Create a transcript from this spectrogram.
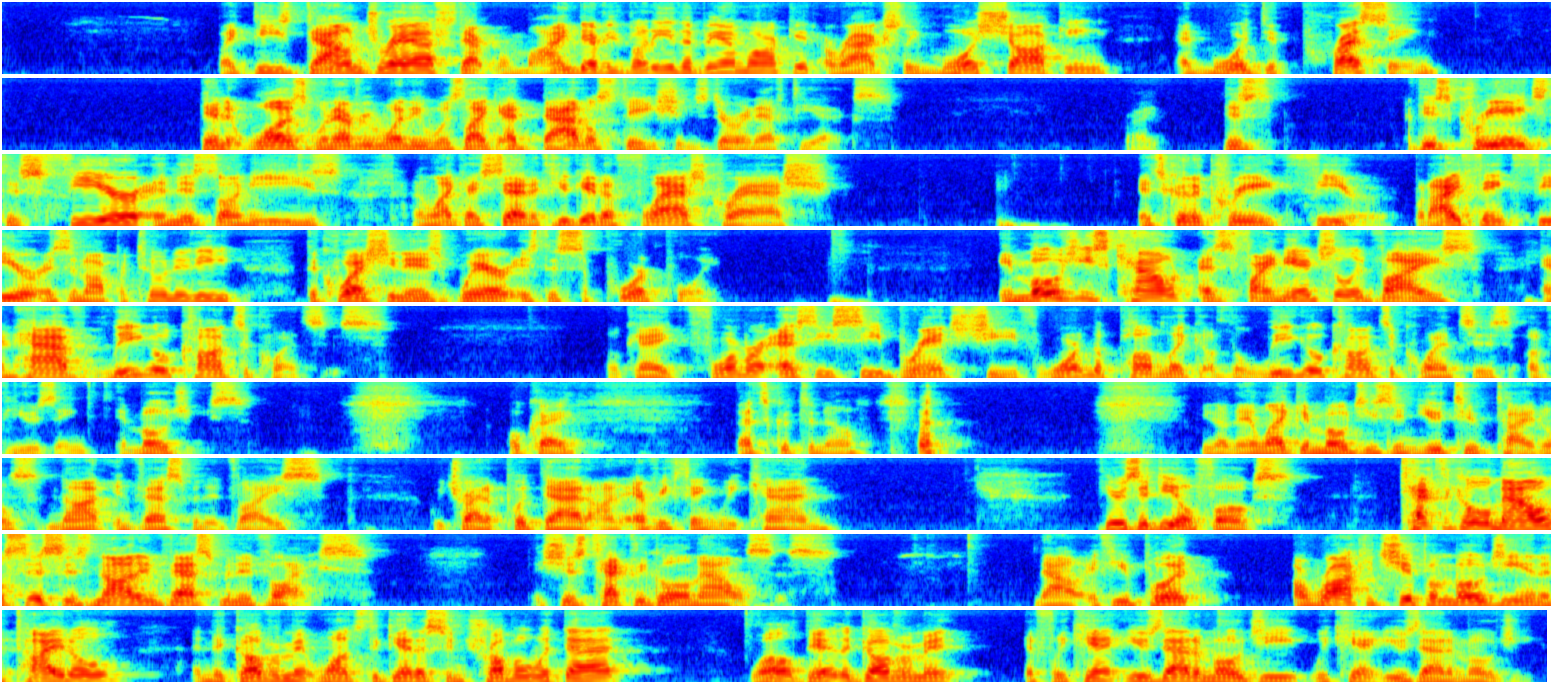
Like these downdrafts that remind everybody of the bear market are actually more shocking and more depressing than it was when everybody was like at battle stations during FTX. Right. This this creates this fear and this unease. And like I said, if you get a flash crash, it's going to create fear. But I think fear is an opportunity. The question is, where is the support point? Emojis count as financial advice and have legal consequences. Okay. Former SEC branch chief warned the public of the legal consequences of using emojis. Okay. That's good to know. You know, they like emojis in YouTube titles, not investment advice. We try to put that on everything we can. Here's the deal, folks. Technical analysis is not investment advice. It's just technical analysis. Now, if you put a rocket ship emoji in a title and the government wants to get us in trouble with that, well, they're the government. If we can't use that emoji, we can't use that emoji.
